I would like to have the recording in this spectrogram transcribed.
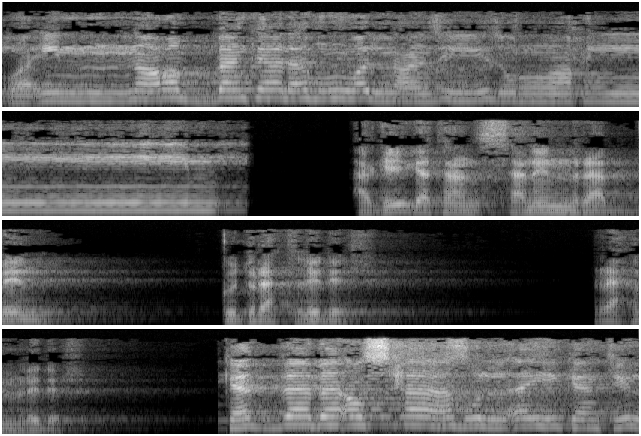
وإن ربك لهو العزيز الرحيم Həqiqətən sənin Rəbbin qüdrətlidir, rəhimlidir. Kəzzəbə əshabul əykətil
